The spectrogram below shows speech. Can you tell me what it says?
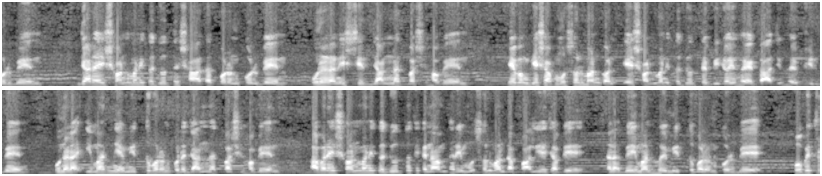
করবেন। যারা এই সম্মানিত যুদ্ধে শাহাদাত বরণ করবেন, ওনারা নিশ্চিত জান্নাতবাসী হবেন এবং যেসব মুসলমানগণ এই সম্মানিত যুদ্ধে বিজয়ী হয়ে গাজী হয়ে ফিরবেন, ওনারা ইমান নিয়ে মৃত্যুবরণ করে জান্নাতবাসী হবেন। আবার এই সম্মানিত যুদ্ধ থেকে নামধারী মুসলমানরা পালিয়ে যাবে, তারা বেইমান হয়ে মৃত্যুবরণ করবে। পবিত্র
